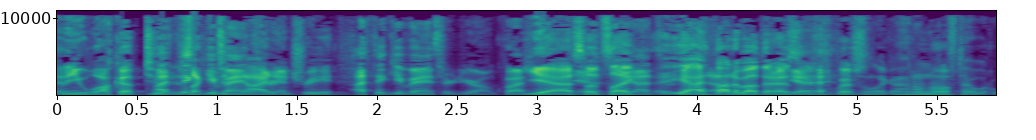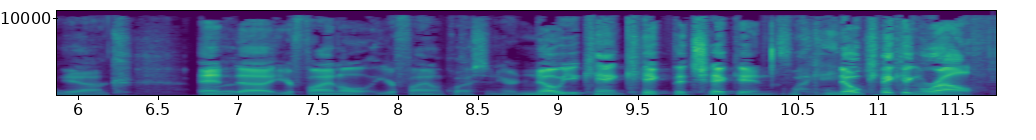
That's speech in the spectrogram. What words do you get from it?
then you walk up to it, I and it's think like you've denied answered, entry. I think you've answered your own question. Yeah, so it's like, answer- yeah, I thought about that as Yeah. a question. Like, I don't know if that would Yeah. work. And uh, your final your final question here. No, you can't kick the chickens. Why can't no you- kicking Ralph.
